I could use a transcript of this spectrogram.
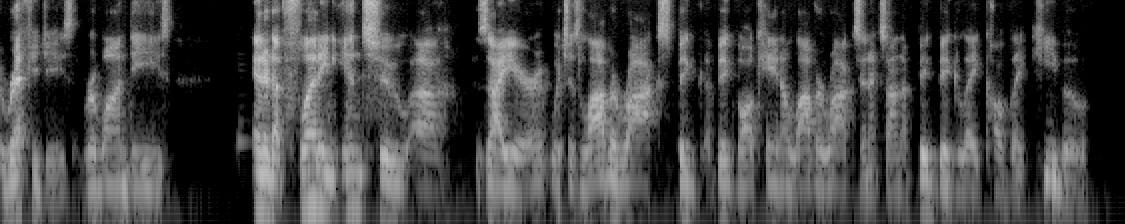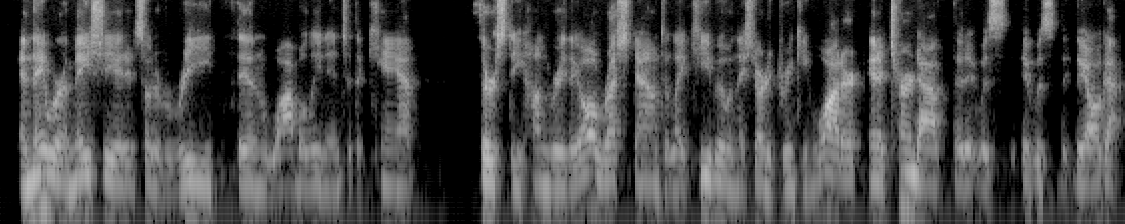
refugees, Rwandese, ended up flooding into uh, Zaire, which is lava rocks, big a big volcano, lava rocks, and it's on a big big lake called Lake Kivu, and they were emaciated, sort of reed thin, wobbling into the camp thirsty, hungry. They all rushed down to Lake Kivu and they started drinking water. And it turned out that it was it was they all got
